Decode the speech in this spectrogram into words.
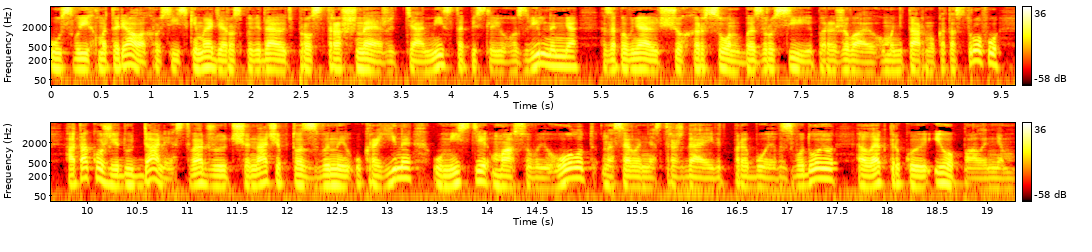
У своїх матеріалах російські медіа розповідають про страшне життя міста після його звільнення, запевняють, що Херсон без Росії переживає гуманітарну катастрофу, а також йдуть далі, стверджують, що, начебто, з вини України у місті масовий голод, населення страждає від перебоїв з водою, електрикою і опаленням.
